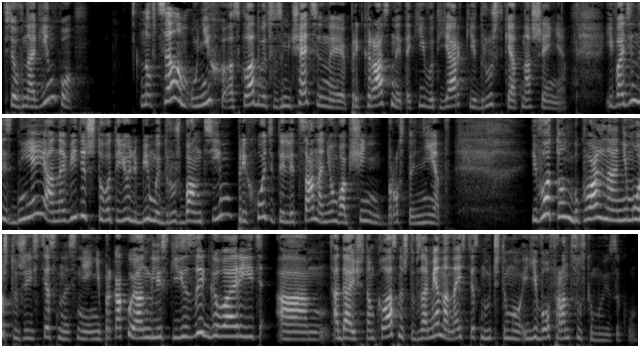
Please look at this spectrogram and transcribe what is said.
все в новинку. Но в целом у них э, складываются замечательные, прекрасные, такие вот яркие дружеские отношения. И в один из дней она видит, что вот ее любимый дружбан Тим приходит, и лица на нем вообще просто нет. И вот он буквально не может уже, естественно, с ней ни про какой английский язык говорить, а, а да, еще там классно, что взамен она, естественно, учит ему его французскому языку.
